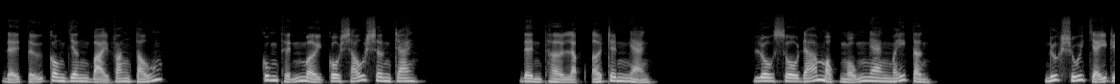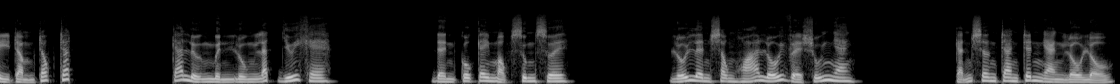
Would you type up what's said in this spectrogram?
Đệ tử con dân bài văn tấu Cung thỉnh mời cô Sáu Sơn Trang Đền thờ lập ở trên ngàn Lô xô đá mọc ngổn ngang mấy tầng. Nước suối chảy rì rầm tróc trách. Cá lượng mình luồn lách dưới khe. Đền cô cây mọc xung xuê. Lối lên sông hóa lối về suối ngang. Cảnh sơn trang trên ngàn lộ lộ.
